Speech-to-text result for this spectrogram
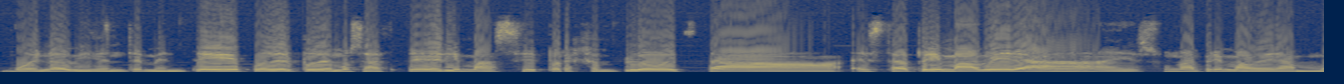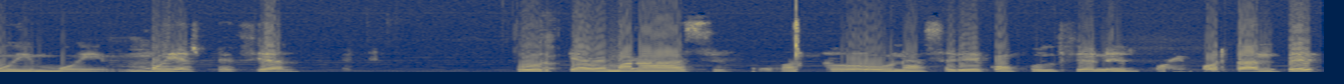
Bueno, evidentemente poder podemos hacer y más, por ejemplo, esta esta primavera es una primavera muy muy muy especial porque ah. además está una serie de conjunciones muy importantes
